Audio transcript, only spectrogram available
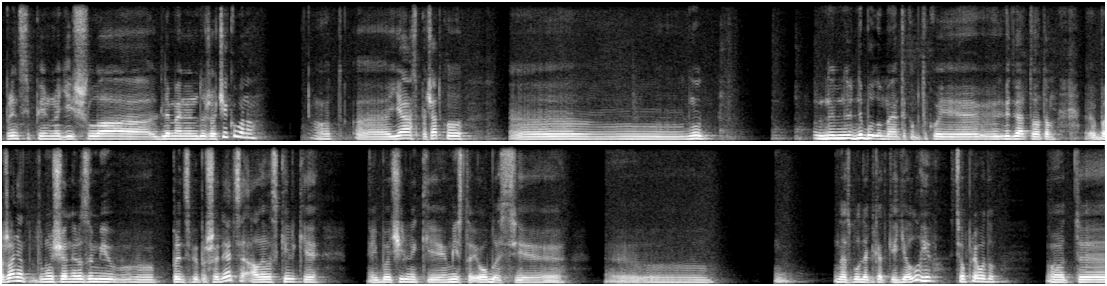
в принципі, надійшла для мене не дуже очікувано. От, е, я спочатку е, ну, не, не було в мене такого, такої е, відвертого там бажання, тому що я не розумів, е, в принципі, про що йдеться, але оскільки якби, очільники міста і області е, у нас було декілька таких діалогів цього приводу. От, е,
